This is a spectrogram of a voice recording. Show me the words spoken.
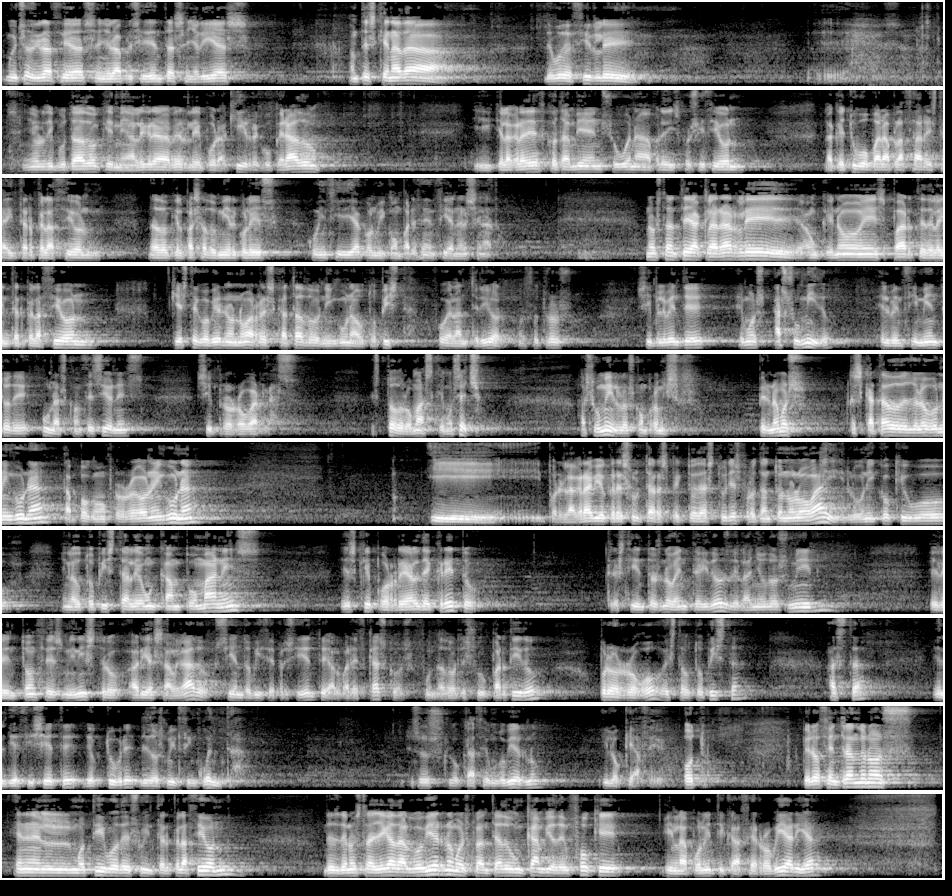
Muchas gracias, señora presidenta. Señorías, antes que nada, debo decirle, eh, señor diputado, que me alegra verle por aquí recuperado y que le agradezco también su buena predisposición, la que tuvo para aplazar esta interpelación, dado que el pasado miércoles coincidía con mi comparecencia en el Senado. No obstante, aclararle, aunque no es parte de la interpelación, que este Gobierno no ha rescatado ninguna autopista, fue el anterior. Nosotros simplemente hemos asumido el vencimiento de unas concesiones sin prorrogarlas. Es todo lo más que hemos hecho, asumir los compromisos. Pero no hemos rescatado, desde luego, ninguna, tampoco hemos prorrogado ninguna, y, por el agravio que resulta respecto de Asturias, por lo tanto, no lo hay. Lo único que hubo en la autopista León-Campo-Manes es que por Real Decreto 392 del año 2000, el entonces ministro Arias Salgado, siendo vicepresidente Álvarez Cascos, fundador de su partido, prorrogó esta autopista hasta el 17 de octubre de 2050. Eso es lo que hace un gobierno y lo que hace otro. Pero centrándonos en el motivo de su interpelación, desde nuestra llegada al Gobierno hemos planteado un cambio de enfoque en la política ferroviaria,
